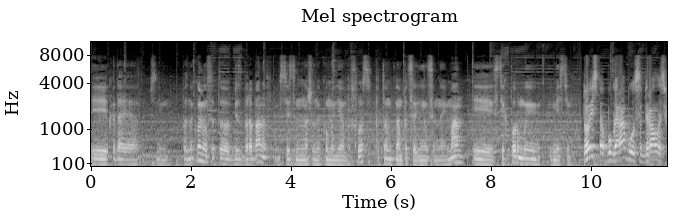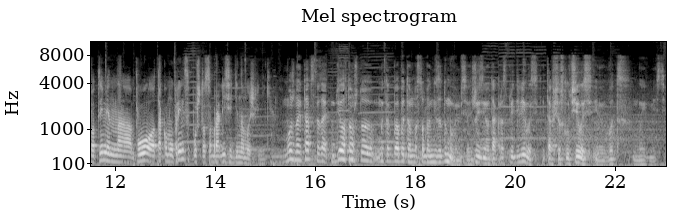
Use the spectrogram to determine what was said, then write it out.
И когда я с ним познакомился, то без барабанов, естественно, наше знакомое не обошлось. Потом к нам подсоединился Найман, и с тех пор мы вместе. То есть Бугарабу собиралась вот именно по такому принципу, что собрались единомышленники? Можно и так сказать. Но дело в том, что мы как бы об этом особо не задумываемся. Жизнь вот так распределилась, и так все случилось, и вот мы вместе.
